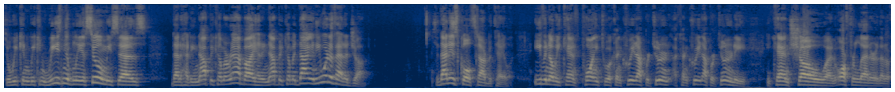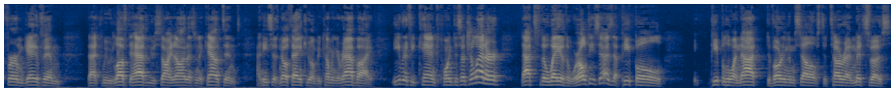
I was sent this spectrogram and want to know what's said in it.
So we can, we can reasonably assume, he says, that had he not become a rabbi, had he not become a dayan, he would have had a job. So that is called schar even though he can't point to a concrete opportunity, a concrete opportunity, he can't show an offer letter that a firm gave him that we would love to have you sign on as an accountant, and he says, no, thank you, I'm becoming a rabbi. Even if he can't point to such a letter, that's the way of the world, he says, that people, people who are not devoting themselves to Torah and mitzvahs,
